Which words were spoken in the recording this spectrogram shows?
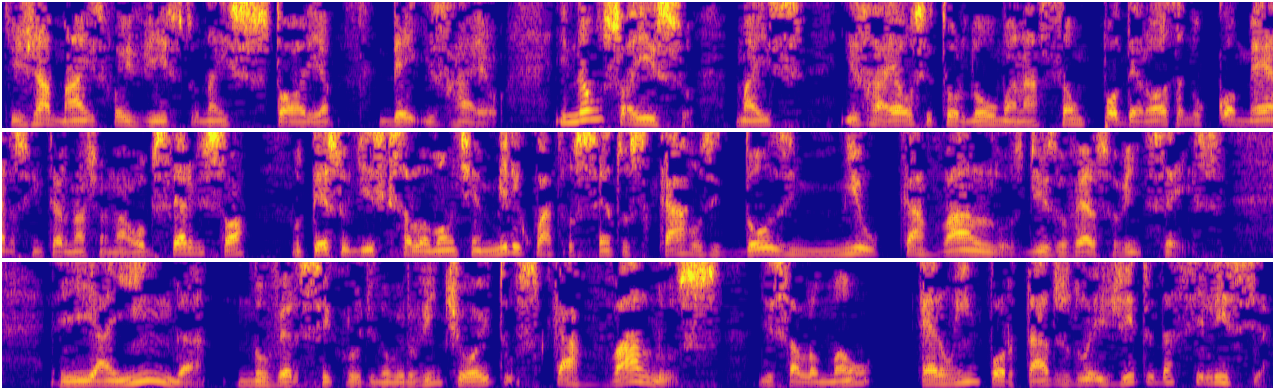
que jamais foi visto na história de Israel. E não só isso, mas Israel se tornou uma nação poderosa no comércio internacional. Observe só, o texto diz que Salomão tinha 1.400 carros e 12 mil cavalos, diz o verso 26. E ainda no versículo de número 28, os cavalos de Salomão eram importados do Egito e da Cilícia,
